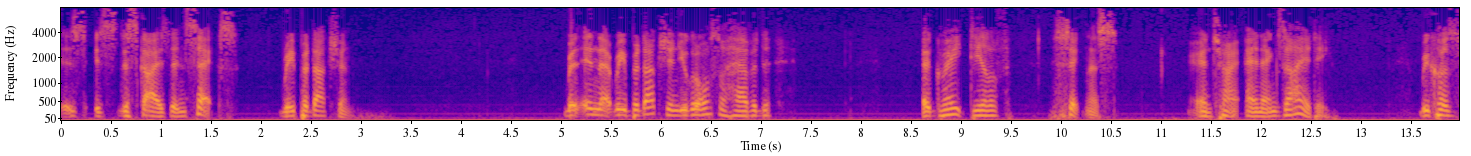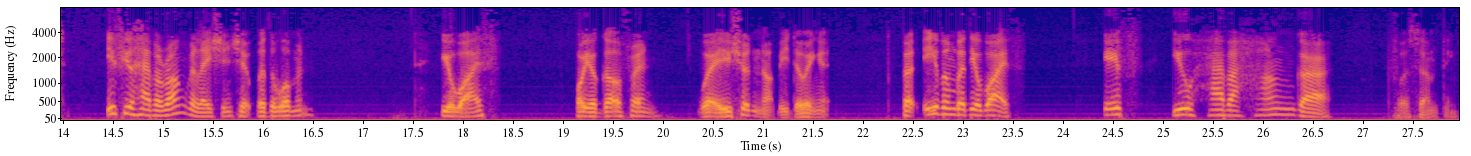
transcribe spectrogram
It's, it's disguised in sex, reproduction. But in that reproduction, you could also have a, a great deal of sickness and, and anxiety. Because if you have a wrong relationship with a woman, your wife, or your girlfriend where you should not be doing it. But even with your wife, if you have a hunger for something,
